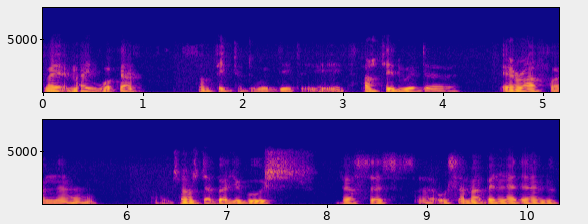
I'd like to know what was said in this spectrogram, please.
my my work has something to do with it. It started with the era from uh, George W. Bush versus uh, Osama bin Laden,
